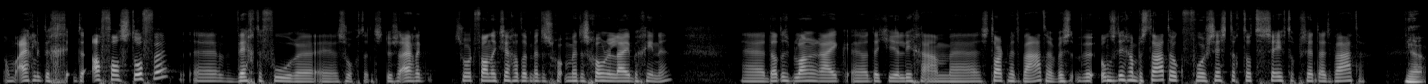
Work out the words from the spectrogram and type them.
om eigenlijk de, de afvalstoffen eh, weg te voeren eh, s ochtends. Dus eigenlijk soort van, ik zeg altijd met een, met een schone lei beginnen. Eh, dat is belangrijk, dat je je lichaam start met water. We, we- ons lichaam bestaat ook voor 60 tot 70 procent uit water. Ja.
